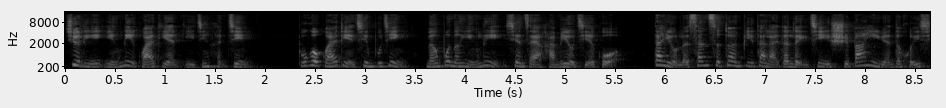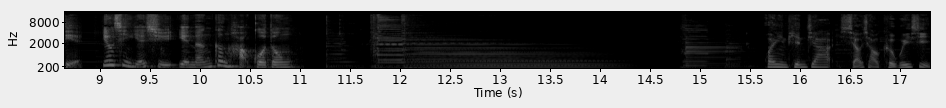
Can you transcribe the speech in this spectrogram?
距离盈利拐点已经很近。不过拐点进不进，能不能盈利，现在还没有结果。但有了三次断臂带来的累计十八亿元的回血，优信也许也能更好过冬。欢迎添加小小客微信。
